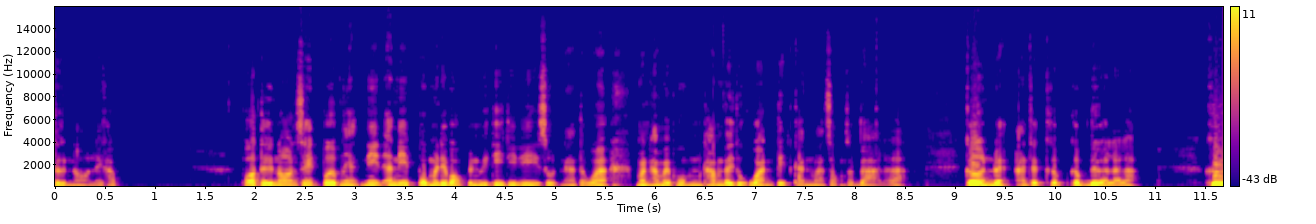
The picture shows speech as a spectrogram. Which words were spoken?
ตื่นนอนเลยครับพอตื่นนอนเสร็จปุ๊บเนี่ยนี่อันนี้ผมไม่ได้บอกเป็นวิธีที่ดีที่สุดนะ แต่ว่ามันทำให้ผมทำได้ทุกวันติดกันมา 2 สัปดาห์แล้วล่ะ เกินด้วยอาจจะเกือบเกือบเดือนแล้วล่ะ คือ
